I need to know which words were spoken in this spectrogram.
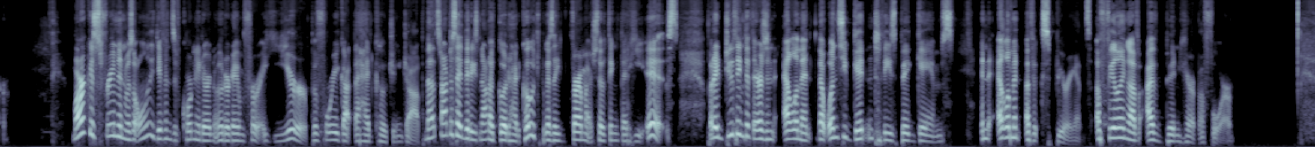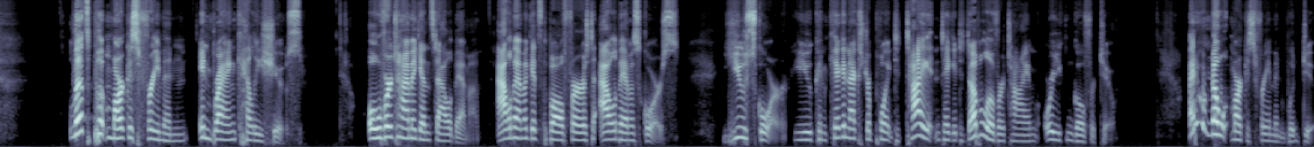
Marcus Freeman was only defensive coordinator at Notre Dame for a year before he got the head coaching job. And that's not to say that he's not a good head coach because I very much so think that he is. But I do think that there's an element that once you get into these big games, an element of experience, a feeling of I've been here before. Let's put Marcus Freeman in Brian Kelly's shoes. Overtime against Alabama. Alabama gets the ball first, Alabama scores you score. You can kick an extra point to tie it and take it to double overtime, or you can go for two. I don't know what Marcus Freeman would do,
